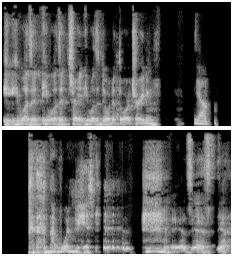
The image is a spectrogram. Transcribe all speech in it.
he, he wasn't he wasn't tra- he wasn't doing the Thor training. Yeah. Not one bit. yes, yes, yeah.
